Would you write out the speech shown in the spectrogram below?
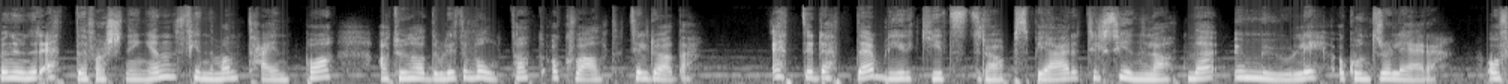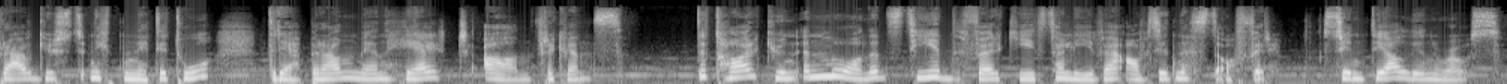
men under etterforskningen finner man tegn på at hun hadde blitt voldtatt og kvalt til døde. Etter dette blir Keats drapsbegjær tilsynelatende umulig å kontrollere, og fra august 1992 dreper han med en helt annen frekvens. Det tar kun en måneds tid før Keats tar livet av sitt neste offer, Cynthia Lynn Rose.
